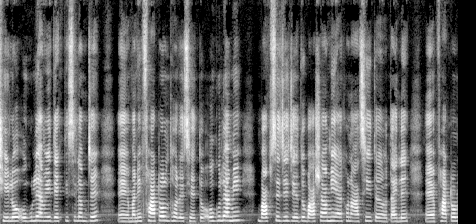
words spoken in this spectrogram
ছিল, ওগুলি আমি দেখতেছিলাম যে মানে ফাটল ধরেছে। তো ওগুলি আমি ভাবছি যে, যেহেতু বাসা আমি এখন আছি, তো তাইলে ফাটল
